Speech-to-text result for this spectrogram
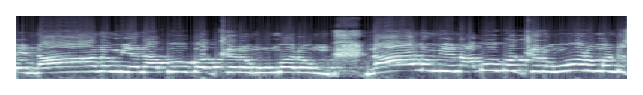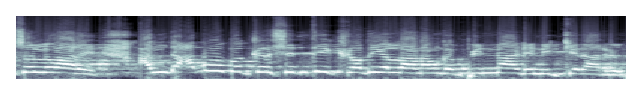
சொல்லுவாரு நானும் என் அபூபக்கரும் உமரும் நானும் என் அபூபக்கரும் உமரும் என்று சொல்லுவாரு. அந்த அபூபக்கர் சித்திக் ரதியல்லான் அவங்க பின்னாடி நிற்கிறார்கள்.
